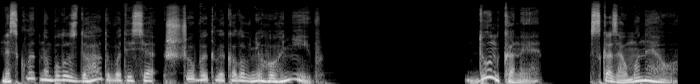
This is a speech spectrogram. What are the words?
нескладно було здогадуватися, що викликало в нього гнів. Дункане, сказав Монео,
